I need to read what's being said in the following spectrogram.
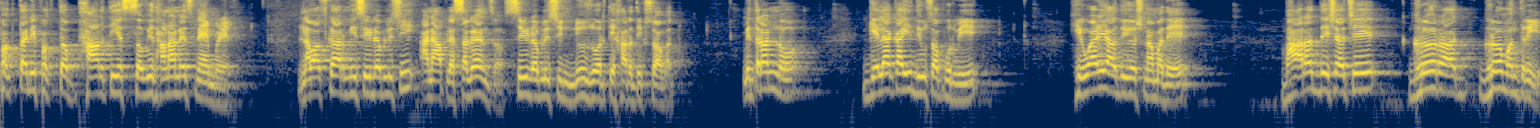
फक्त आणि फक्त भारतीय संविधानानेच न्याय मिळेल. नमस्कार मी सी डब्ल्यू सी आणि आपल्या सगळ्यांचं सी डब्ल्यू सी न्यूजवरती हार्दिक स्वागत. मित्रांनो गेल्या काही दिवसापूर्वी हिवाळी अधिवेशनामध्ये भारत देशाचे गृहराज गृहमंत्री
